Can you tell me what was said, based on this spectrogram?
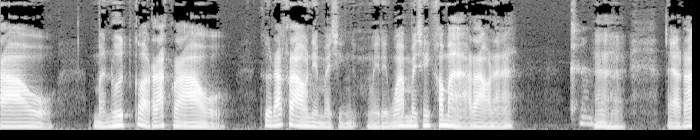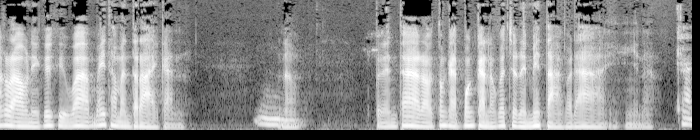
เรา มนุษย์ก็รักเรา คือรักเราเนี่ยหมายถึงหมายถึงว่าไม่ใช่เข้ามาหาเรานะแต่รักเราเนี่ยก็คือว่าไม่ทำอันตรายกัน นะเพราะฉะนั้นถ้าเราต้องการป้องกันเราก็เจริญเมตตาก็ได้อย่างนี้นะค่ะ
